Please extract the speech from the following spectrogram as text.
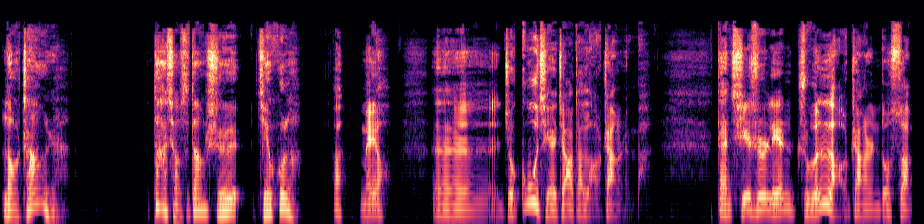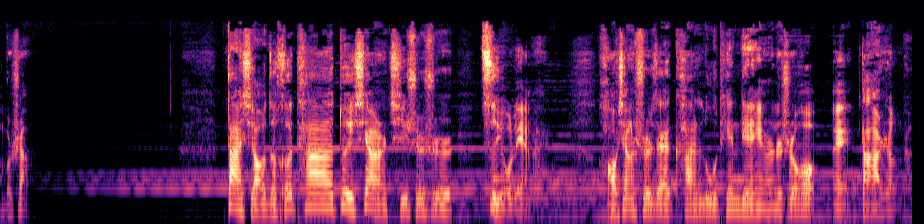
老丈人，大小子当时结婚了啊？没有，呃，就姑且叫他老丈人吧。但其实连准老丈人都算不上。大小子和他对象其实是自由恋爱，好像是在看露天电影的时候，哎搭上的。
